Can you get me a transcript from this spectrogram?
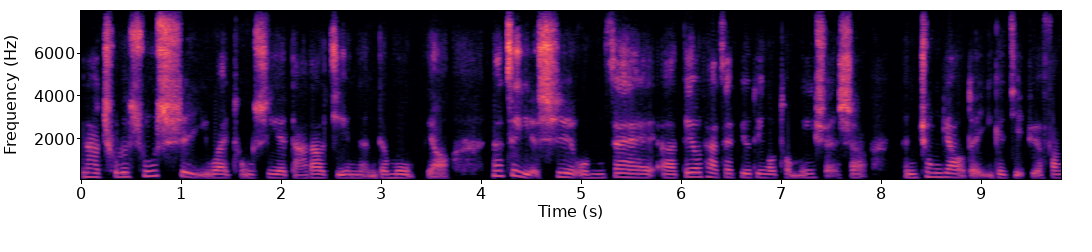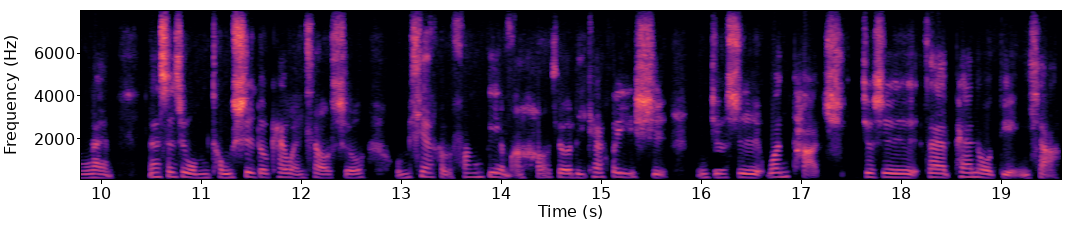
那除了舒适以外，同时也达到节能的目标。那这也是我们在呃 Delta 在 Building Automation 上很重要的一个解决方案。那甚至我们同事都开玩笑说，我们现在很方便嘛，好就离开会议室，你就是 One Touch，就是在 Panel 点一下。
